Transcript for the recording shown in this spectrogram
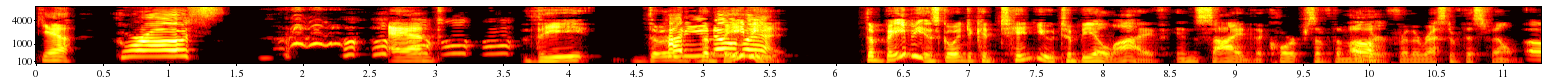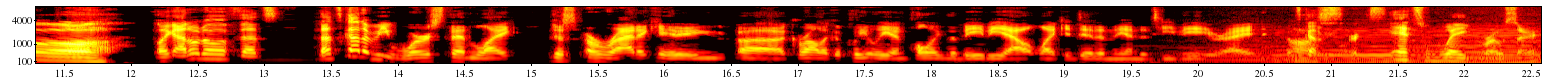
yeah, gross. And the the, How do you the know baby that? the baby is going to continue to be alive inside the corpse of the mother Oh. for the rest of this film. Oh, like I don't know if that's that's got to be worse than like just eradicating uh Karala completely and pulling the baby out like it did in the end of TV, right? That's Oh, got to be worse. it's way grosser.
